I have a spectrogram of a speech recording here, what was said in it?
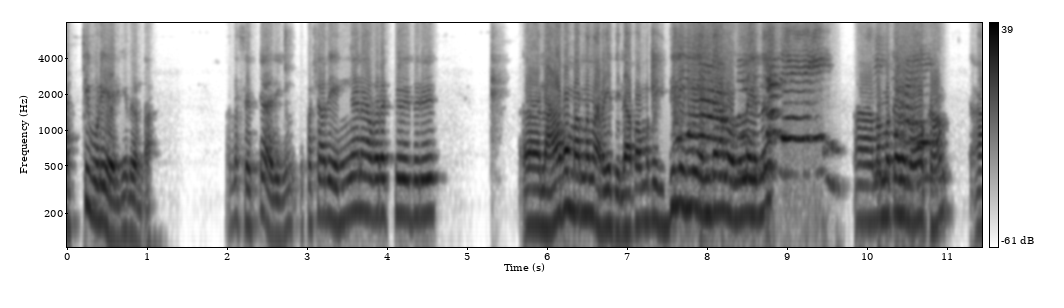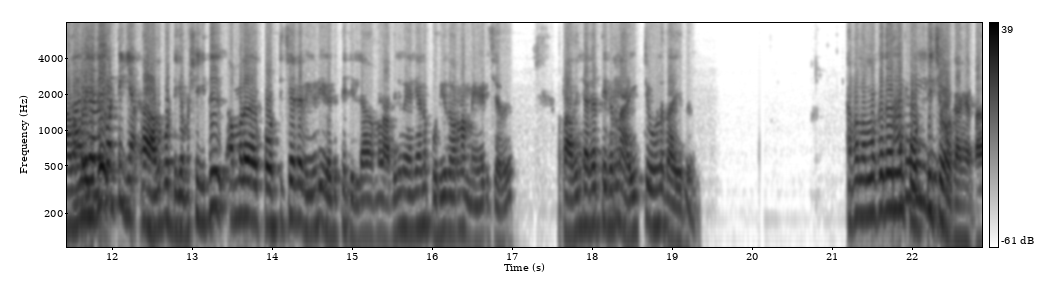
അടിപൊളിയായിരിക്കും ഇത് കണ്ട. നല്ല സെറ്റ് ആയിരിക്കും. പക്ഷെ അത് എങ്ങനെ അവർക്ക് ഇതൊരു ലാഭം പറഞ്ഞെന്ന് അറിയത്തില്ല. അപ്പൊ നമുക്ക് ഇതിൽ ഇനി എന്താണ് ഉള്ളതെന്ന് നമുക്കത് നോക്കാം. നമ്മൾ ഇത് പൊട്ടിക്കാം. ആ അത് പൊട്ടിക്കാം. പക്ഷെ ഇത് നമ്മൾ പൊട്ടിച്ചതിന്റെ വീഡിയോ എടുത്തിട്ടില്ല. നമ്മൾ അതിനു വേണ്ടിയാണ് പുതിയ തുറണം മേടിച്ചത്. അപ്പൊ അതിന്റെ അകത്തിരുന്ന ഐറ്റമാണ് ഇതായത്. അപ്പൊ നമുക്കിതൊന്ന് ഒന്ന് പൊട്ടിച്ചു നോക്കാം കേട്ടാ.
